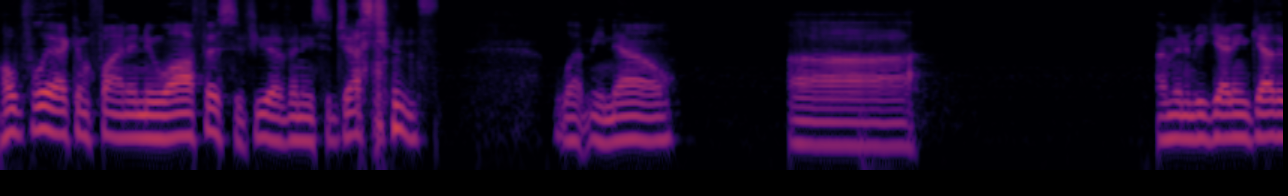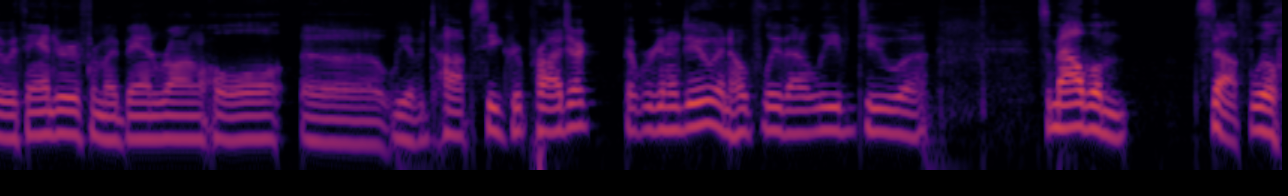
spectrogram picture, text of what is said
Hopefully, I can find a new office. If you have any suggestions, let me know. Uh, I'm going to be getting together with Andrew from my band Wrong Hole. Uh, we have a top secret project that we're going to do, and hopefully that'll lead to uh, some album stuff. We'll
